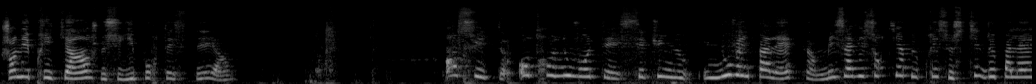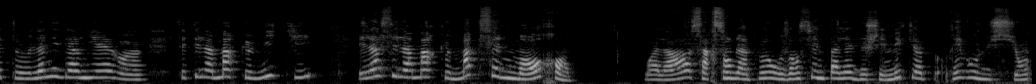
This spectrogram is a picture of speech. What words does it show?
J'en ai pris qu'un. Je me suis dit pour tester. Hein. Ensuite, autre nouveauté, c'est une, nouvelle palette. Mais ils avaient sorti à peu près ce style de palette euh, l'année dernière. Euh, c'était la marque Mickey. Et là, c'est la marque Max More. Voilà, ça ressemble un peu aux anciennes palettes de chez Makeup Révolution.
